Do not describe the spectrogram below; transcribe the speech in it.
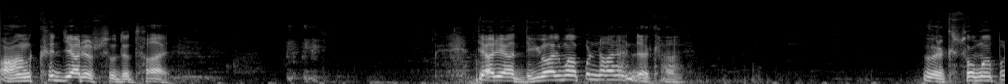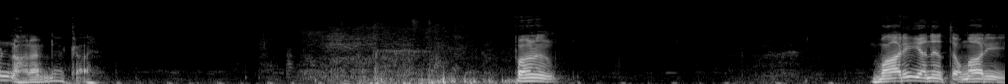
આંખ જ્યારે શુદ્ધ થાય, ત્યારે આ દિવાલમાં પણ નારાયણ દેખાય, વૃક્ષોમાં પણ નારાયણ દેખાય. પણ મારી અને તમારી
